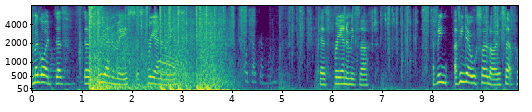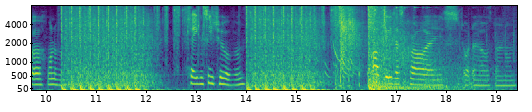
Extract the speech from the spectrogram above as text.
Oh my god, there's there's three enemies. There's three enemies. There's three enemies left. I think I think they're all solo except for one of them. Okay, you can see two of them. Oh Jesus Christ! What the hell is going on?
